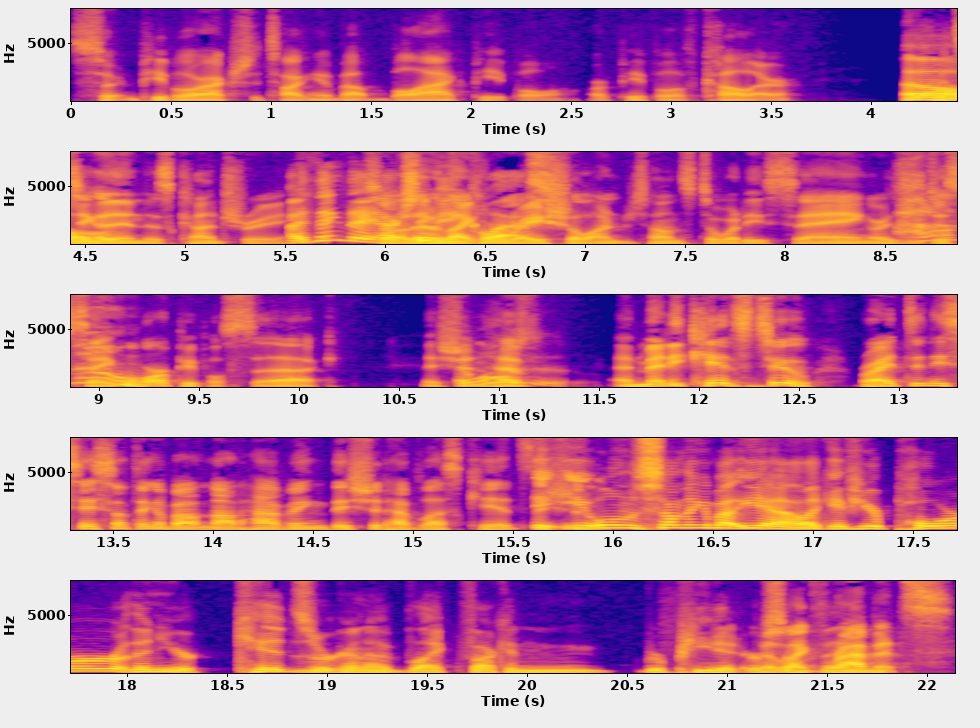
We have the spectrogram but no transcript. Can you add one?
certain people are actually talking about black people or people of color, oh, particularly in this country. I think they so actually are there mean like class. racial undertones to what he's saying, or is he just saying poor people suck? They shouldn't have, it? and many kids too, right? Didn't he say something about not having? They should have less kids. It- well, something about yeah, like if you're poor, then your kids are gonna like fucking repeat it or They're something. like rabbits.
